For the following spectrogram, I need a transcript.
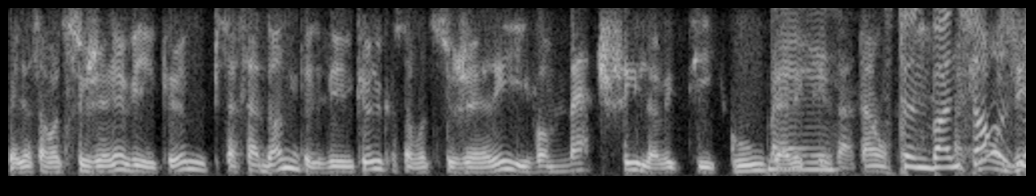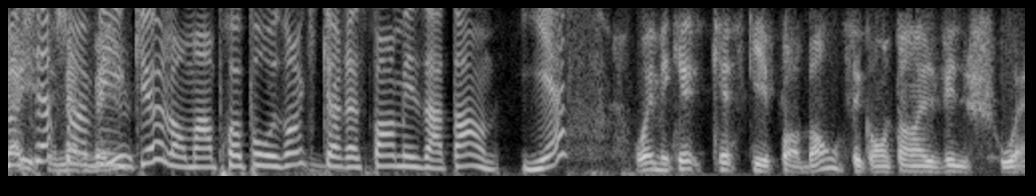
mais là, ça va te suggérer un véhicule, puis ça, ça donne que le véhicule que ça va te suggérer, il va matcher avec tes goûts, ben, avec tes attentes. C'est une bonne chose. je me cherche un véhicule, on m'en propose un qui correspond à mes attentes. Yes? Oui, mais qu'est-ce qui est pas bon? C'est qu'on t'a enlevé le choix.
